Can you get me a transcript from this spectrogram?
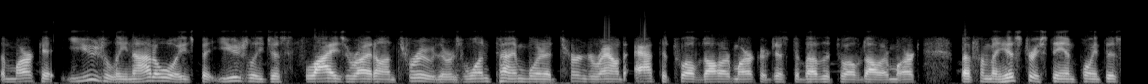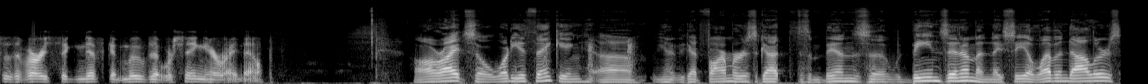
the market usually, not always, but usually just flies right on through. There was one time when it turned around at the $12 mark or just above the $12 mark. But from a history standpoint, this is a very significant move that we're seeing here right now. All right, so what are you thinking? Uh, you know, you got farmers got some bins uh, with beans in them, and they see eleven dollars.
